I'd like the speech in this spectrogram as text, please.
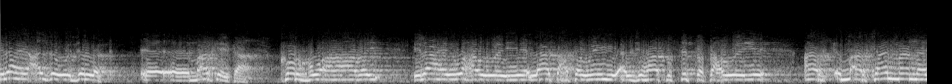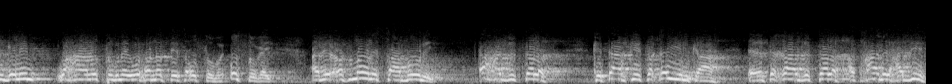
ilaahay caza wajalla ma arkaysaa? Kor buu ahaaday. Ilaahay waxa weeye laa taxtawiihi aljihaatu sita sax weeye. Arkaan maanaan gelin waxaan u sugnay wuxuu naftiisa u sugay abi cuثmaan isaabuni axad salaf kitaabkiisa qayimka ah ictiqaad salaf asxaabi alxadiid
